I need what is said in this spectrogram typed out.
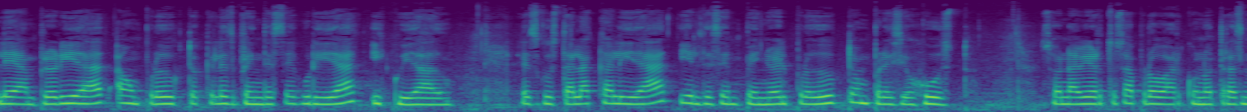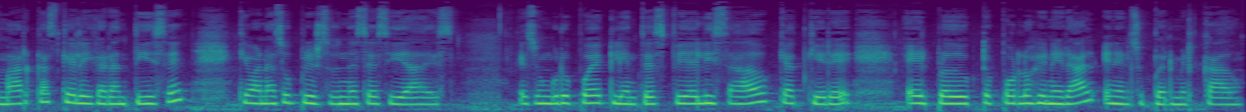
Le dan prioridad a un producto que les brinde seguridad y cuidado. Les gusta la calidad y el desempeño del producto a un precio justo. Son abiertos a probar con otras marcas que les garanticen que van a suplir sus necesidades. Es un grupo de clientes fidelizado que adquiere el producto por lo general en el supermercado.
